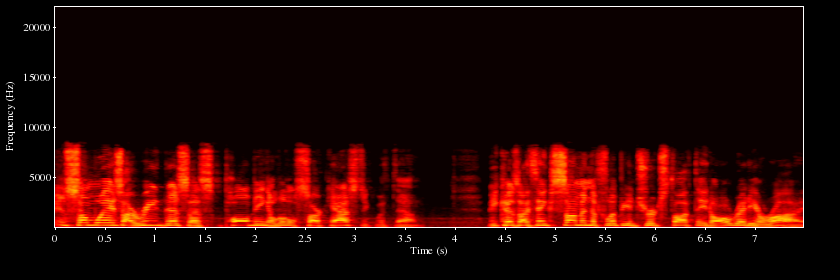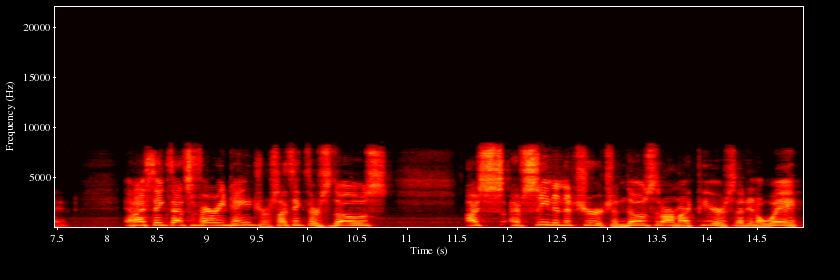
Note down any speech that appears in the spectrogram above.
in some ways, I read this as Paul being a little sarcastic with them because I think some in the Philippian church thought they'd already arrived. And I think that's very dangerous. I think there's those I have seen in the church and those that are my peers that, in a way,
